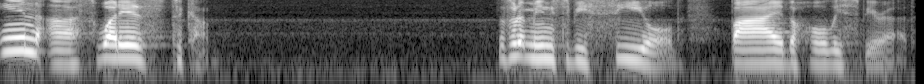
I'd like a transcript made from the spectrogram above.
in us what is to come. That's what it means to be sealed by the Holy Spirit.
